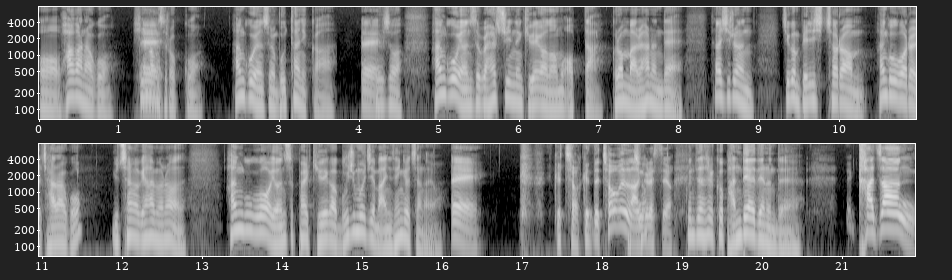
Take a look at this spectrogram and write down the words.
어, 화가 나고 실망스럽고 한국어 연습을 못 하니까 네. 그래서 한국어 연습을 할 수 있는 기회가 너무 없다 그런 말을 하는데 사실은 지금 빌리 씨처럼 한국어를 잘하고 유창하게 하면은 한국어 연습할 기회가 무지무지 많이 생겼잖아요. 네. 그쵸. 근데 처음에는 안 그쵸? 그랬어요. 근데 사실 그 반대해야 되는데 가장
